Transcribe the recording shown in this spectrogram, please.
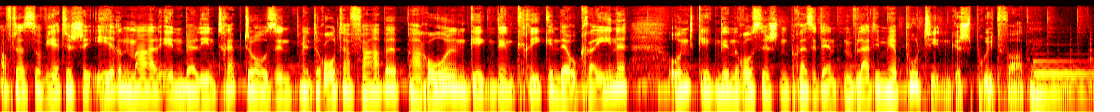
auf das sowjetische Ehrenmal in Berlin-Treptow sind mit roter Farbe Parolen gegen den Krieg in der Ukraine und gegen den russischen Präsidenten Wladimir Putin gesprüht worden.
